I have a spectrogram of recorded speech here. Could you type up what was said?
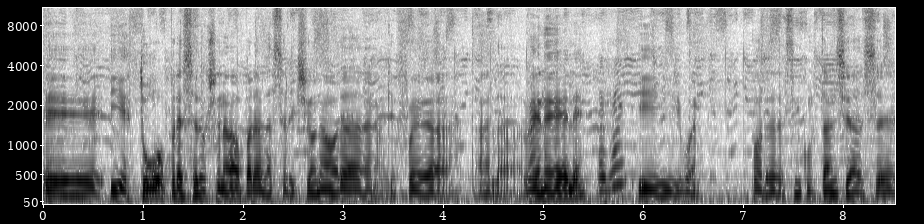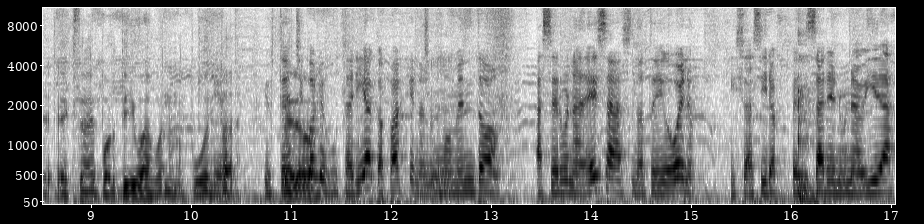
Eh, y estuvo preseleccionado para la selección ahora que fue a, la BNL. Y bueno, por circunstancias eh, extradeportivas, bueno, no pudo estar. ¿Y a ustedes, chicos, les gustaría capaz que en algún momento hacer una de esas, no te digo, bueno, quizás ir a pensar en una vida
